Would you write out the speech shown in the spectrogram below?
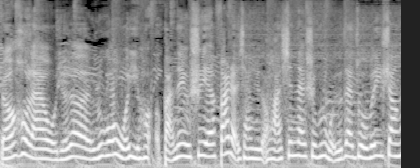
然后后来我觉得，如果我以后把那个事业发展下去的话，现在是不是我就在做微商，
